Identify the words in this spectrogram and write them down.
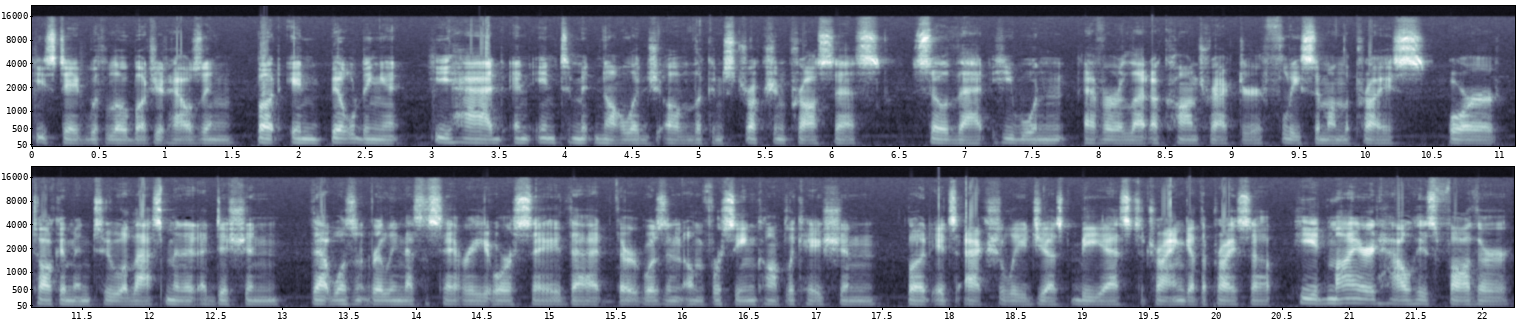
He stayed with low budget housing, but in building it, he had an intimate knowledge of the construction process so that he wouldn't ever let a contractor fleece him on the price or talk him into a last minute addition that wasn't really necessary or say that there was an unforeseen complication, but it's actually just BS to try and get the price up. He admired how his father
